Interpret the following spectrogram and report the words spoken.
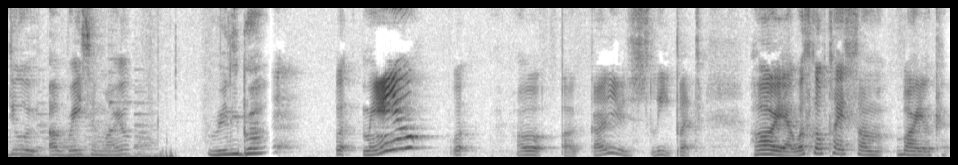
do a, a race in Mario? Really, bro? What, Mario? What? Oh, uh, gotta you sleep, but oh yeah, let's go play some Mario Kart.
